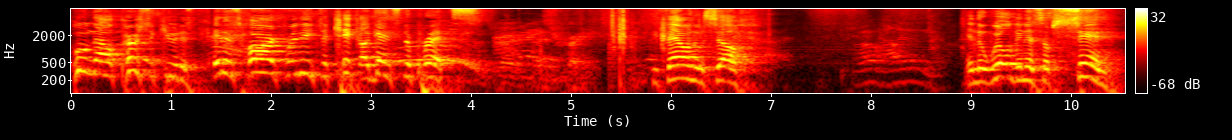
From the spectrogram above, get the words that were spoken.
whom thou persecutest. It is hard for thee to kick against the pricks. He found himself in the wilderness of sin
